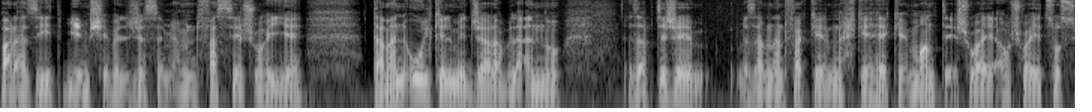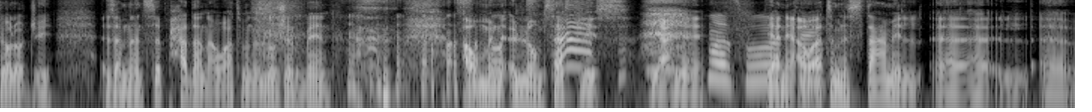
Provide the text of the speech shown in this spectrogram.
parasite بيمشي بالجسم. يعني بنفسر شو هي. تما نقول كلمة جرب لأنه إذا بتجي إذا بدنا نفكر نحكي هيك منطق شوي أو شوية sociology إذا بدنا نسب حدا أوقات بنقول له جربان أو بنقول له مسفلس. يعني مزبوط. يعني أوقات بنستعمل آه، آه،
